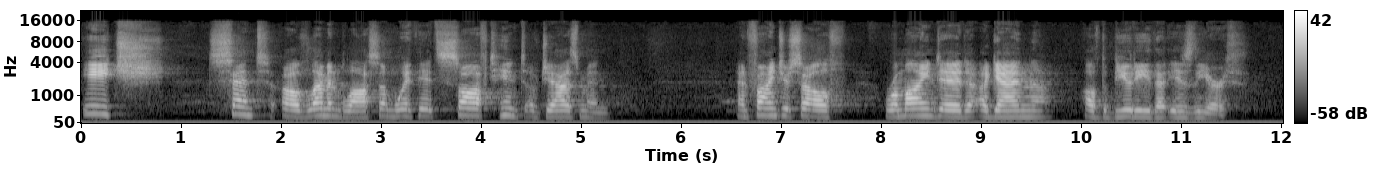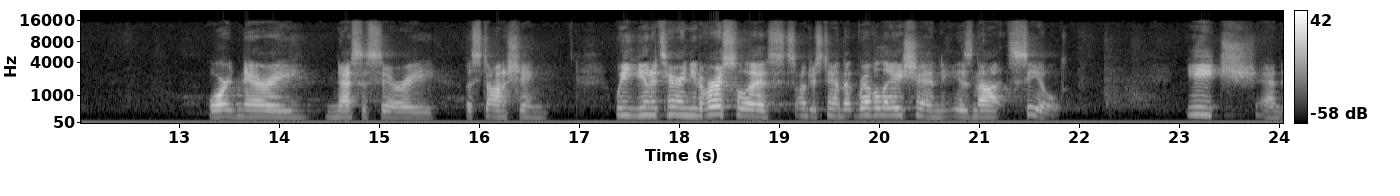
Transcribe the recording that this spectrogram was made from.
each scent of lemon blossom with its soft hint of jasmine. and find yourself reminded again of the beauty that is the earth. Ordinary, necessary, astonishing. We Unitarian Universalists understand that revelation is not sealed. Each and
